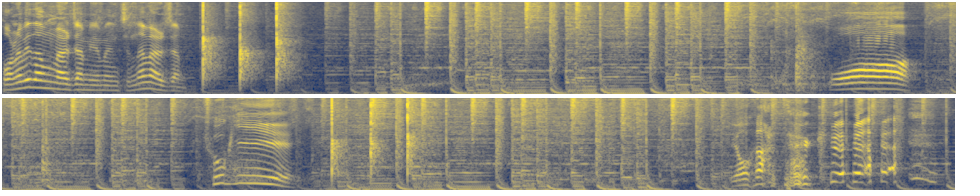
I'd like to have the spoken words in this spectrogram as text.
Tornavida mı vereceğim yemen için? Ne vereceğim? Oo! Çok iyi. Yok artık.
